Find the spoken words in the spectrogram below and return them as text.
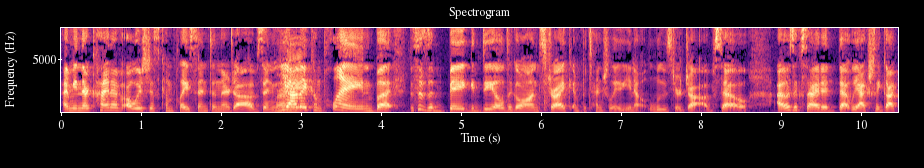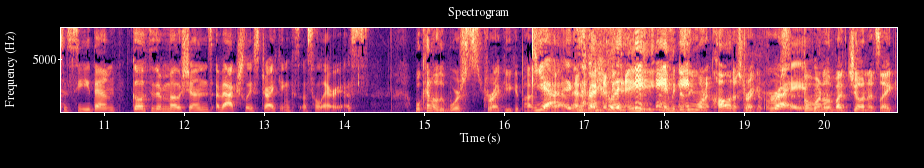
I mean, they're kind of always just complacent in their jobs, and yeah, they complain, but this is a big deal to go on strike and potentially, you know, lose your job. So I was excited that we actually got to see them go through the motions of actually striking because it was hilarious. Well, kind of the worst strike you could possibly Yeah, have. And in fact, I mean. Amy, Amy doesn't even want to call it a strike at first. Right. But what I love about Jonah, it's like,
